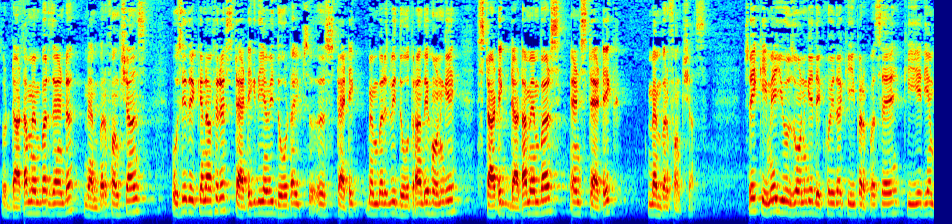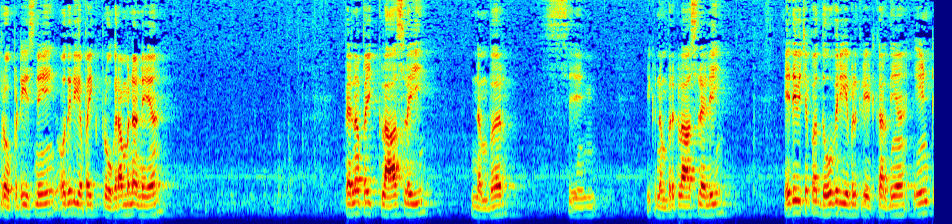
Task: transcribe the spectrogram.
so data members and member functions ਉਸੇ ਤਰੀਕੇ ਨਾਲ ਫਿਰ ਸਟੈਟਿਕ ਦੀਆਂ ਵੀ ਦੋ ਟਾਈਪਸ ਸਟੈਟਿਕ ਮੈਂਬਰਸ ਵੀ ਦੋ ਤਰ੍ਹਾਂ ਦੇ ਹੋਣਗੇ static data members and static member functions so ਇਹ ਕਿਵੇਂ ਯੂਜ਼ ਹੋਣਗੇ, ਦੇਖੋ ਇਹਦਾ ਕੀ ਪਰਪਸ ਹੈ, ਕੀ ਇਹਦੀਆਂ ਪ੍ਰੋਪਰਟੀਆਂ ਨੇ, ਉਹਦੇ ਲਈ ਆਪਾਂ ਇੱਕ ਪ੍ਰੋਗਰਾਮ ਬਣਾਉਂਦੇ ਆ ਪਹਿਲਾਂ ਆਪਾਂ ਇੱਕ ਕਲਾਸ ਲਈ ਨੰਬਰ ਸੇਮ ਇੱਕ ਨੰਬਰ ਕਲਾਸ ਲੈ ਲਈ। ਇਹਦੇ ਵਿੱਚ ਆਪਾਂ ਦੋ ਵੇਰੀਏਬਲ ਕ੍ਰੀਏਟ ਕਰਦੇ ਹਾਂ, int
